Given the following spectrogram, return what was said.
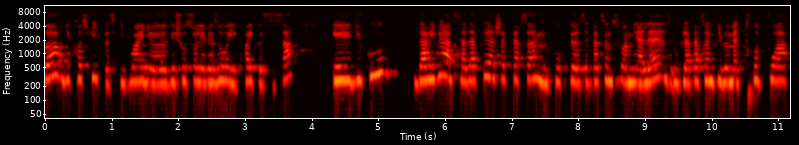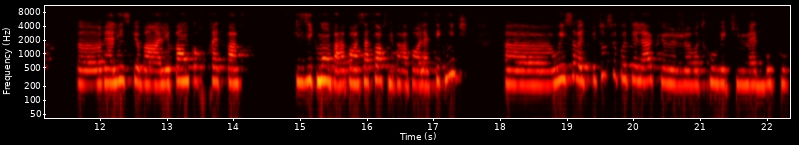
peur du crossfit, parce qu'ils voient euh, des choses sur les réseaux et ils croient que c'est ça. Et du coup, d'arriver à s'adapter à chaque personne pour que cette personne soit mise à l'aise ou que la personne qui veut mettre trop de poids euh, réalise que ben elle n'est pas encore prête, pas physiquement par rapport à sa force, mais par rapport à la technique. Euh, oui, ça va être plutôt ce côté-là que je retrouve et qui m'aide beaucoup.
